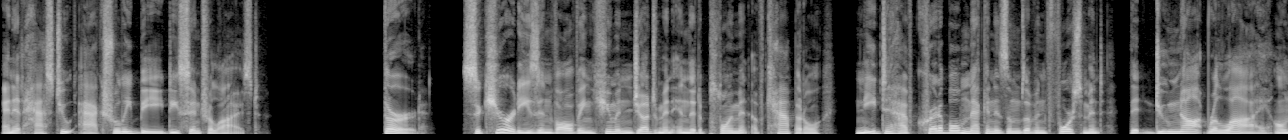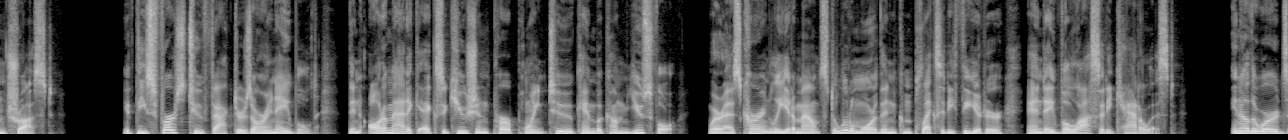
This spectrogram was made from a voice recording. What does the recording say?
and it has to actually be decentralized. Third, securities involving human judgment in the deployment of capital need to have credible mechanisms of enforcement that do not rely on trust. If these first two factors are enabled, then automatic execution per point 2 can become useful, whereas currently it amounts to little more than complexity theater and a velocity catalyst. In other words,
